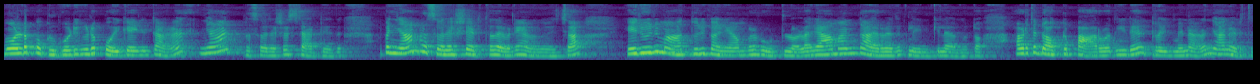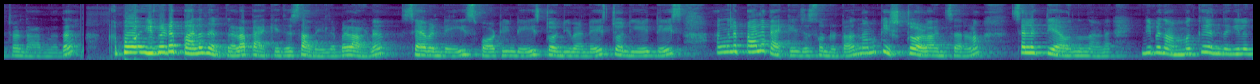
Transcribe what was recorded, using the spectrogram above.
മോളുടെ പൊക്കിൾക്കോടിയും കൂടെ പോയി കഴിഞ്ഞിട്ടാണ് ഞാൻ പ്രസവരക്ഷ സ്റ്റാർട്ട് ചെയ്തത്. അപ്പം ഞാൻ പ്രസവരക്ഷ എടുത്തത് എവിടെയാണെന്ന് വെച്ചാൽ എരൂര് മാത്തൂര് കഴിയാമ്പ്ര റൂട്ടിലുള്ള രാമാനന്ദ ആയുർവേദ ക്ലിനിക്കിലായിരുന്നു കേട്ടോ. അവിടുത്തെ ഡോക്ടർ പാർവതിയുടെ ട്രീറ്റ്മെന്റ് ആണ് ഞാൻ എടുത്തിട്ടുണ്ടായിരുന്നത്. അപ്പോൾ ഇവിടെ പലതരത്തിലുള്ള പാക്കേജസ് അവൈലബിൾ ആണ്. Seven days fourteen days twenty one days twenty eight days അങ്ങനെ പല പാക്കേജസ് ഉണ്ട് കേട്ടോ. അത് നമുക്ക് ഇഷ്ടമുള്ള അനുസരണം സെലക്ട് ചെയ്യാവുന്നതാണ്. ഇനിയിപ്പോൾ നമുക്ക് എന്തെങ്കിലും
